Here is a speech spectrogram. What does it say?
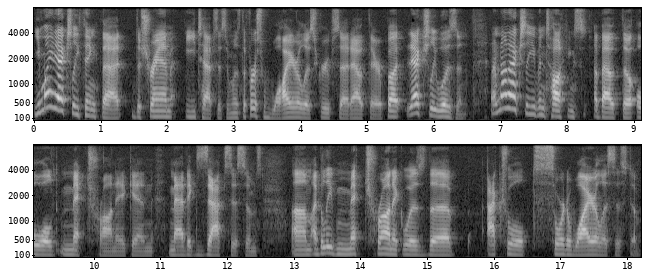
You might actually think that the SRAM ETAP system was the first wireless group set out there, but it actually wasn't. And I'm not actually even talking about the old Mektronic and Mavic Zap systems. Um, I believe Mektronic was the actual sort of wireless system.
